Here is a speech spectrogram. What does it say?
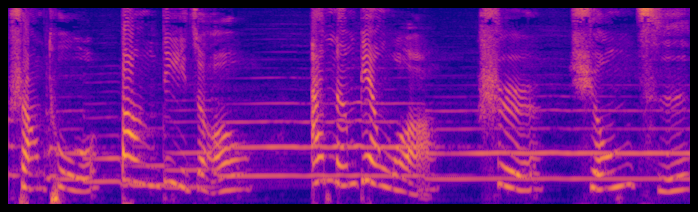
双兔傍地走，安能辨我是雄雌？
